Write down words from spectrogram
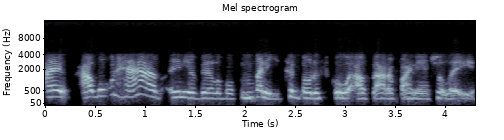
I, I won't have any available money to go to school outside of financial aid.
